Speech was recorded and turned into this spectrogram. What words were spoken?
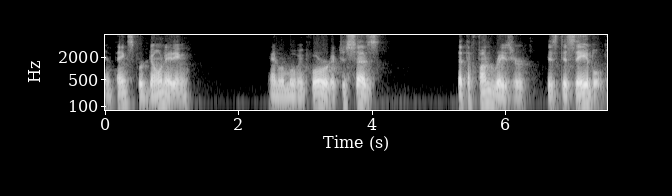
and thanks for donating and we're moving forward. It just says that the fundraiser is disabled.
